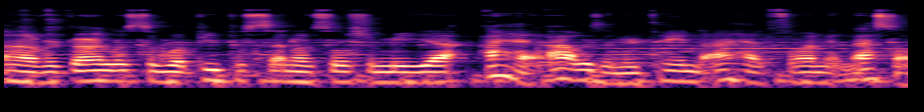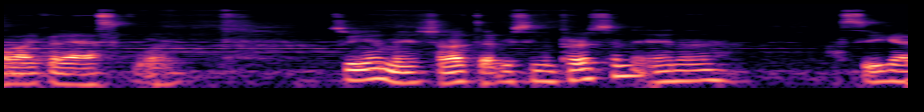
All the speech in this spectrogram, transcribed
Uh, regardless of what people said on social media, I had I was entertained, I had fun, and that's all I could ask for. So yeah, man, shout out to every single person, and uh, I'll see you guys.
